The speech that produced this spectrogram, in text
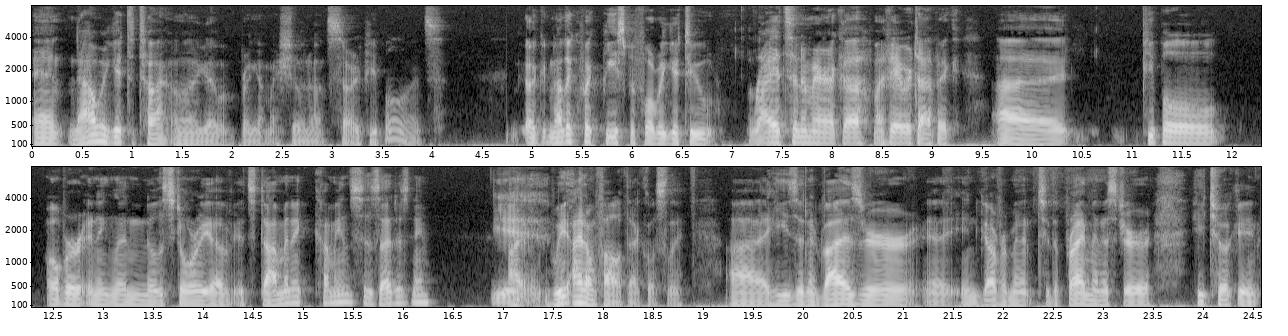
and now we get to talk. Oh, I got to bring up my show notes. Sorry, people. It's another quick piece before we get to riots in America. My favorite topic. Uh, people over in England know the story of it's Dominic Cummings. Is that his name? Yeah, I, we I don't follow it that closely. Uh, he's an advisor uh, in government to the prime minister. He took an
